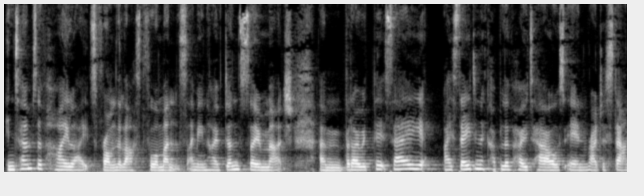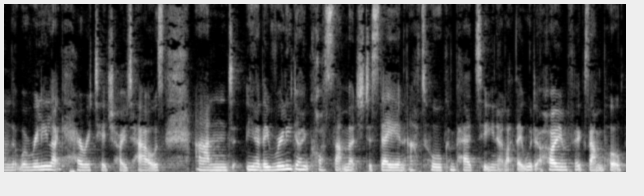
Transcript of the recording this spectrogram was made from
In terms of highlights from the last four months, I mean, I've done so much, um, but I would th- say I stayed in a couple of hotels in Rajasthan that were really like heritage hotels, and you know, they really don't cost that much to stay in at all compared to, you know, like they would at home, for example.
